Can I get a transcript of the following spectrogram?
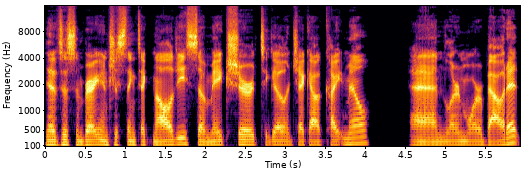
Yeah, it's just some very interesting technology. So make sure to go and check out Kitemill and learn more about it.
